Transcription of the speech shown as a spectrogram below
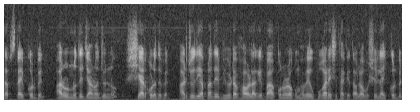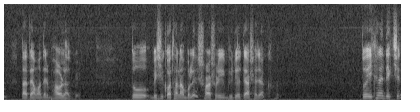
সাবস্ক্রাইব করবেন আর অন্যদের জানার জন্য শেয়ার করে দেবেন। আর যদি আপনাদের ভিডিওটা ভালো লাগে বা কোনো রকমভাবে উপকার এসে থাকে, তাহলে অবশ্যই লাইক করবেন, তাতে আমাদের ভালো লাগবে। তো বেশি কথা না বলে সরাসরি ভিডিওতে আসা যাক। তো এখানে দেখছেন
